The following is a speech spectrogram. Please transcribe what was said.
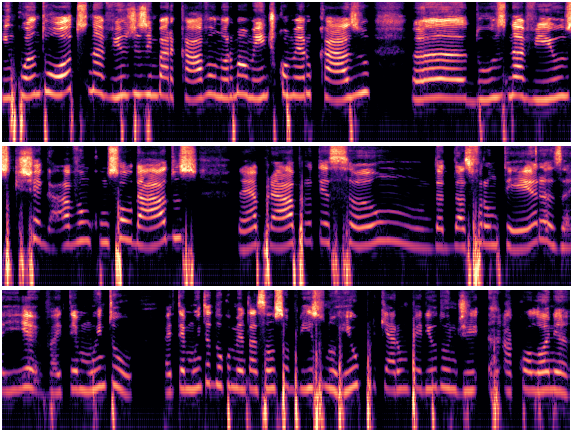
enquanto outros navios desembarcavam normalmente, como era o caso uh, dos navios que chegavam com soldados. Né, para a proteção da, das fronteiras, aí vai ter muito, vai ter muita documentação sobre isso no Rio, porque era um período onde a colônia,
